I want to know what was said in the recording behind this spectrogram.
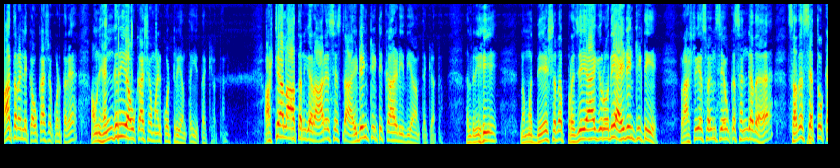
ಮಾತನಾಡಲಿಕ್ಕೆ ಅವಕಾಶ ಕೊಡ್ತಾರೆ. ಅವನು ಹೆಂಗ್ರಿ ಅವಕಾಶ ಮಾಡಿಕೊಟ್ರಿ ಅಂತ ಈತ ಕೇಳ್ತಾನೆ. ಅಷ್ಟೇ ಅಲ್ಲ, ಆತನಿಗೆ ಆರ್ ಎಸ್ ಎಸ್ನ ಐಡೆಂಟಿಟಿ ಕಾರ್ಡ್ ಇದೆಯಾ ಅಂತ ಕೇಳ್ತಾನೆ. ಅಲ್ರಿ, ನಮ್ಮ ದೇಶದ ಪ್ರಜೆಯಾಗಿರೋದೇ ಐಡೆಂಟಿಟಿ. ರಾಷ್ಟ್ರೀಯ ಸ್ವಯಂ ಸೇವಕ ಸಂಘದ ಸದಸ್ಯತ್ವಕ್ಕೆ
